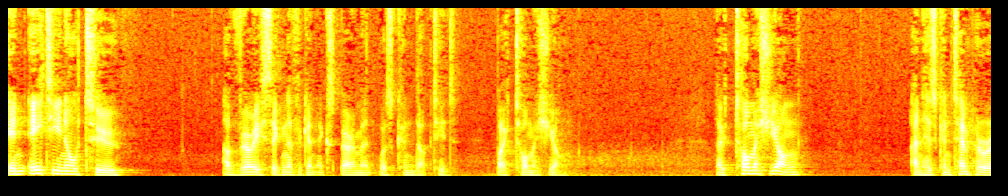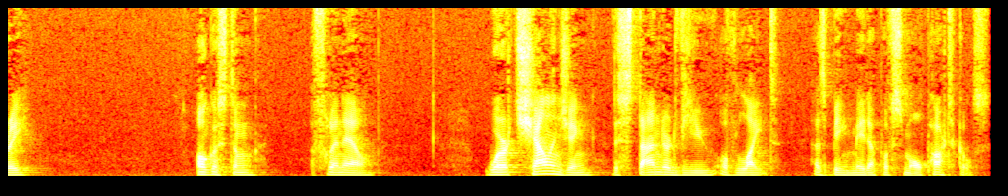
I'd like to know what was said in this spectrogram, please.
In 1802, a very significant experiment was conducted by Thomas Young. Now, Thomas Young and his contemporary Augustin Fresnel were challenging the standard view of light as being made up of small particles.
